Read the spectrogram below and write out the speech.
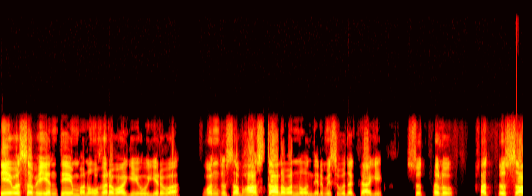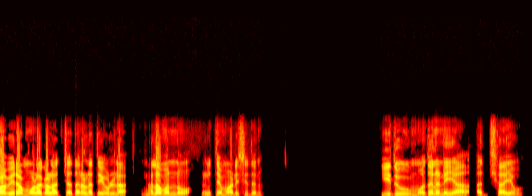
ದೇವಸಭೆಯಂತೆ ಮನೋಹರವಾಗಿಯೂ ಇರುವ ಒಂದು ಸಭಾಸ್ಥಾನವನ್ನು ನಿರ್ಮಿಸುವುದಕ್ಕಾಗಿ ಸುತ್ತಲೂ ಹತ್ತು ಸಾವಿರ ಮೊಳಗಳ ಚದರಳತೆಯುಳ್ಳ ನೆಲವನ್ನು ಅಳತೆ ಮಾಡಿಸಿದನು. ಇದು ಮೊದಲನೆಯ ಅಧ್ಯಾಯವು.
